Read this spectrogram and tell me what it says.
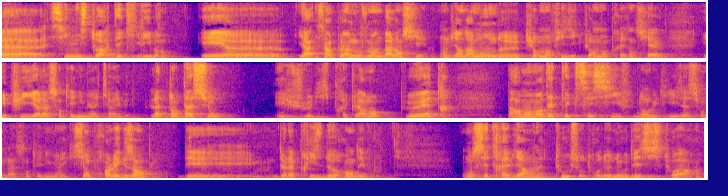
Euh, c'est une histoire d'équilibre. Et euh, c'est un peu un mouvement de balancier. On vient d'un monde euh, purement physique, purement présentiel, et puis il y a la santé numérique qui arrive. La tentation, et je le dis très clairement, peut être par moment d'être excessif dans l'utilisation de la santé numérique. Si on prend l'exemple de la prise de rendez-vous, on sait très bien, on a tous autour de nous des histoires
